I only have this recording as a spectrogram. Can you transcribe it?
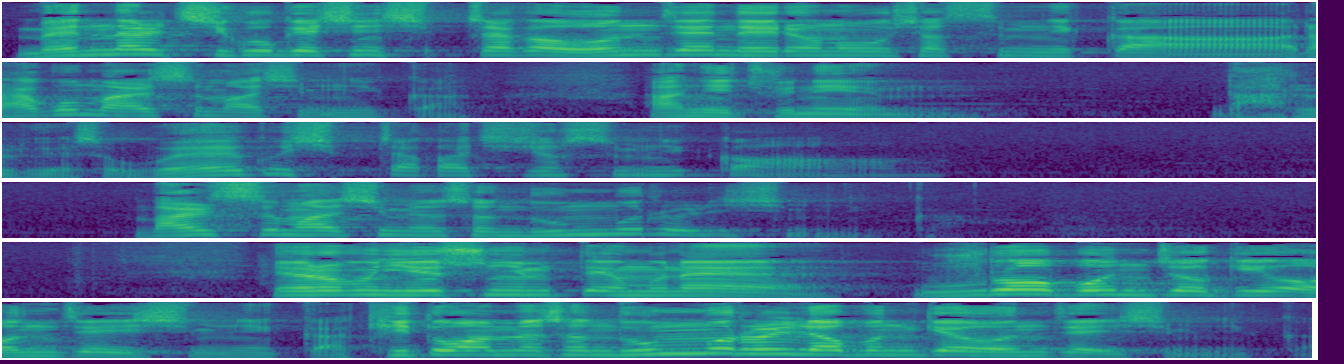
맨날 지고 계신 십자가 언제 내려놓으셨습니까? 라고 말씀하십니까? 아니, 주님, 나를 위해서 왜 그 십자가 지셨습니까? 말씀하시면서 눈물을 흘리십니까? 여러분, 예수님 때문에 울어본 적이 언제이십니까? 기도하면서 눈물을 흘려본 게 언제이십니까?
